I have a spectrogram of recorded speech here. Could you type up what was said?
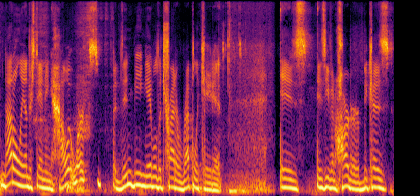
not only understanding how it works, but then being able to try to replicate it is is even harder because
